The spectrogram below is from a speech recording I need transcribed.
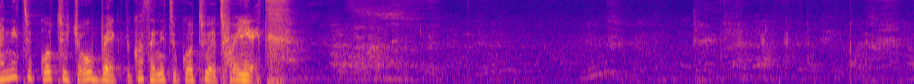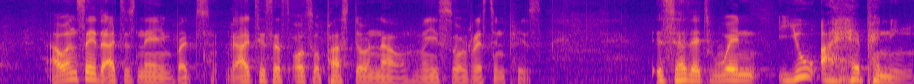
I need to go to Joburg because I need to go to a toilet. I won't say the artist's name, but the artist has also passed on now. May his soul rest in peace. It says that when you are happening,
